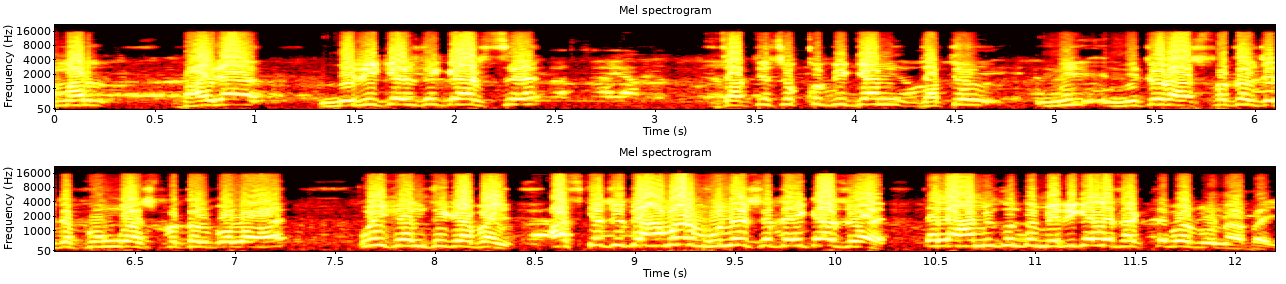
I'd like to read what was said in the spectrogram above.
আমার ভাইরা মেডিকেল থেকে আসছে। জাতীয় চক্ষু বিজ্ঞান, জাতীয় নিটোর হাসপাতাল, যেটা পঙ্গু হাসপাতাল বলা হয় ওইখান থেকে ভাই। আজকে যদি আমার বোনের সাথে এই কাজ হয়, তাহলে আমি কিন্তু মেডিকেলে থাকতে পারব না ভাই।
